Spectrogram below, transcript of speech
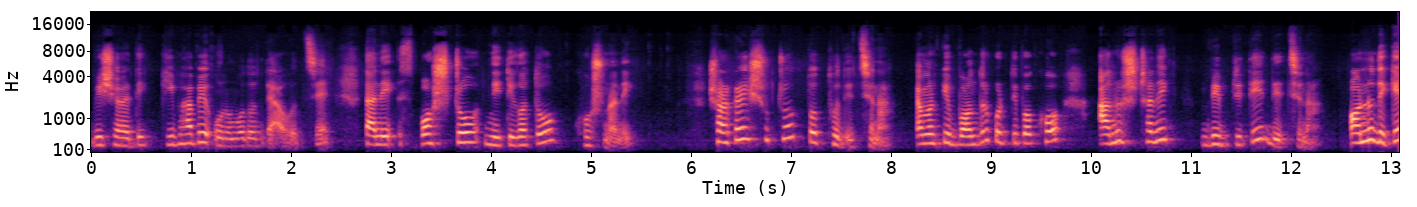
বিষয়াদি কীভাবে অনুমোদন দেওয়া হচ্ছে তা নিয়ে স্পষ্ট, নীতিগত ঘোষণা নেই। সরকারি সূত্র তথ্য দিচ্ছে না। এমনকি বন্দর কর্তৃপক্ষ আনুষ্ঠানিক বিবৃতি দিচ্ছে না। অন্যদিকে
